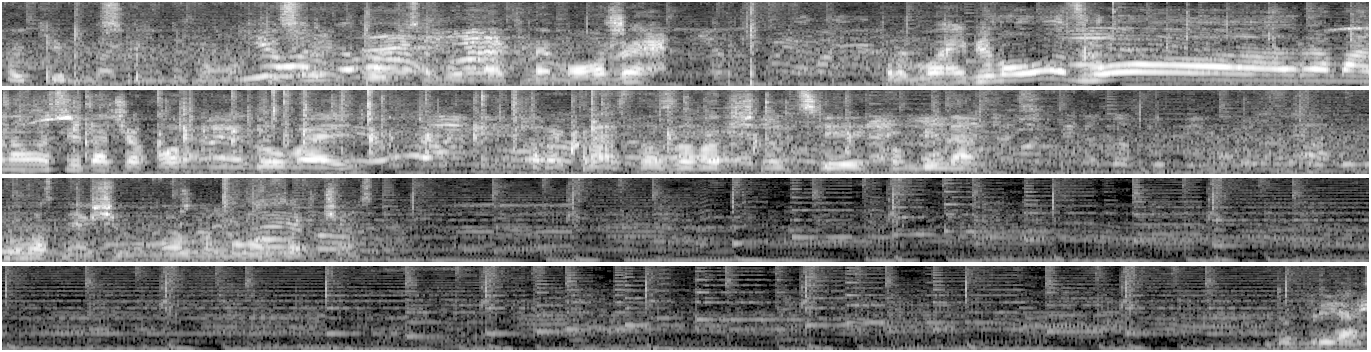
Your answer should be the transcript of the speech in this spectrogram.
Хотів би сьогодні допомогти своїм хлопцям, однак не може. Пробиває Білоус. Гол! Роман Осідач оформлює дубль. Прекрасне завершення цієї комбінації. Ну, власне, якщо можна було завчасно. Добряк.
